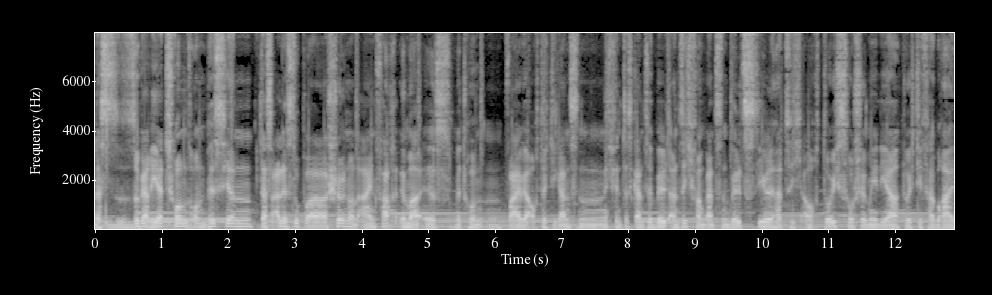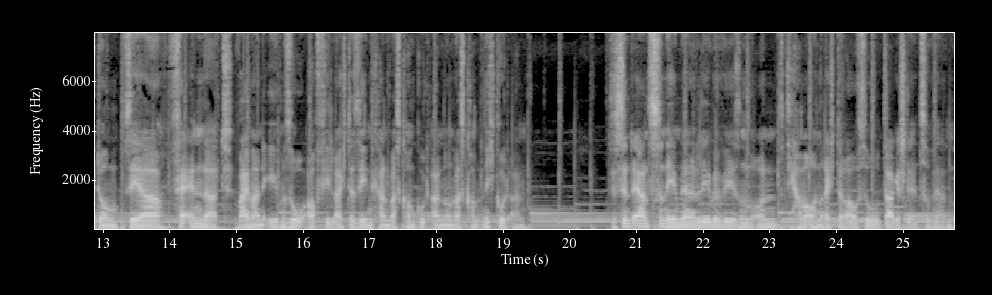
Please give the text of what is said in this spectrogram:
Das suggeriert schon so ein bisschen, dass alles super schön und einfach immer ist mit Hunden, weil wir auch durch die ganzen, ich finde das ganze Bild an sich vom ganzen Bildstil hat sich auch durch Social Media, durch die Verbreitung sehr verändert, weil man eben so auch viel leichter sehen kann, was kommt gut an und was kommt nicht gut an. Das sind ernstzunehmende Lebewesen und die haben auch ein Recht darauf, so dargestellt zu werden.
